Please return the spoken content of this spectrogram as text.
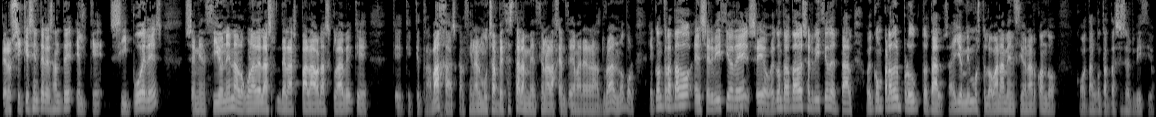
Pero sí que es interesante el que, si puedes, se mencionen alguna de las, de las palabras clave que, que, trabajas, que al final muchas veces te las menciona la gente de manera natural, ¿no? Por, he contratado el servicio de SEO, he contratado el servicio de tal, o he comprado el producto tal. O sea, ellos mismos te lo van a mencionar cuando, cuando te han contratado ese servicio.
